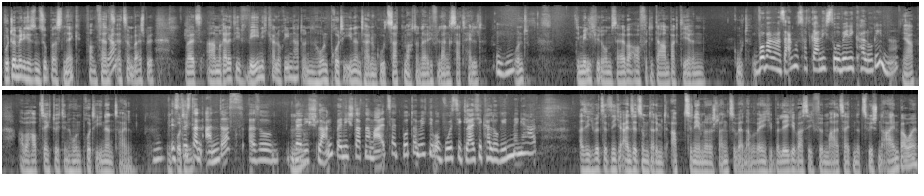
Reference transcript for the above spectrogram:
Buttermilch ist ein super Snack vom Fernseher ja? zum Beispiel, weil es ähm, relativ wenig Kalorien hat und einen hohen Proteinanteil und gut satt macht und relativ lang satt hält. Mhm. Und die Milch wiederum selber auch für die Darmbakterien gut. Wobei man sagen muss, es hat gar nicht so wenig Kalorien. Ne? Ja, aber hauptsächlich durch den hohen Proteinanteil. Ist Protein das dann anders? Also werde ich schlank, wenn ich statt einer Mahlzeit Buttermilch nehme, obwohl es die gleiche Kalorienmenge hat? Also ich würde es jetzt nicht einsetzen, um damit abzunehmen oder schlank zu werden. Aber wenn ich überlege, was ich für Mahlzeiten dazwischen einbaue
